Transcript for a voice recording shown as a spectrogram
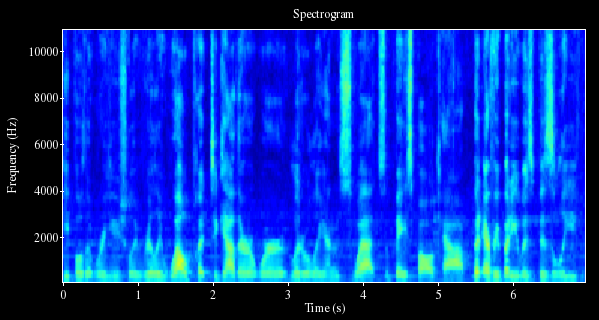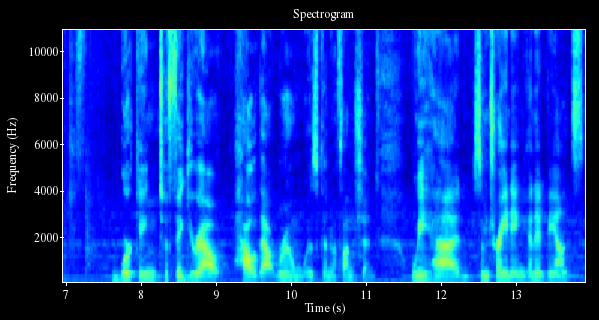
People that were usually really well put together were literally in sweats, a baseball cap, but everybody was busily working to figure out how that room was going to function. We had some training in advance,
